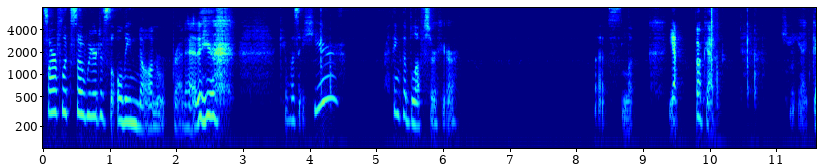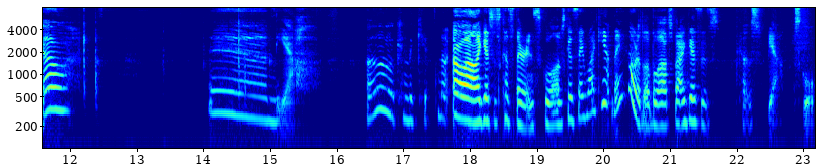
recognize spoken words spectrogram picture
Zarf looks so weird as the only non-redhead here. okay, was it here? I think the bluffs are here. Let's look. Yep, okay. Here you go. And yeah. Oh, can the kids not? Oh, well, I guess it's because they're in school. I was gonna say, why can't they go to the bluffs? But I guess it's because, yeah, school.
